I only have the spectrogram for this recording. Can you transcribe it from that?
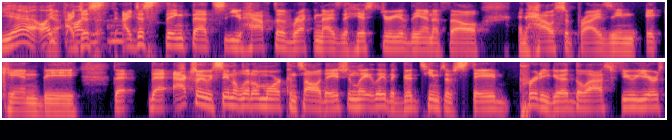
Yeah, I, you know, I, I just I, I just think that's you have to recognize the history of the NFL and how surprising it can be that that actually we've seen a little more consolidation lately. The good teams have stayed pretty good the last few years,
